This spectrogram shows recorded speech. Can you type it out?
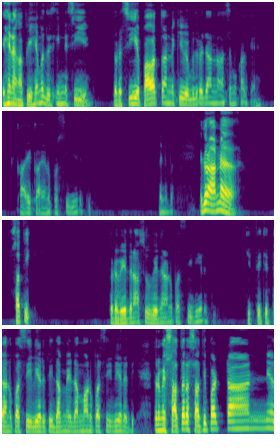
එහෙනම් අපි එහෙමද ඉන්නේ 100ෙන්. ඒතර 100 පවත්වන්න කිව්වේ බුදුරජාණන් වහන්සේ මොකක් ගැන? කාය කායනුපස්සී විහෙරති. මෙන්න බා. එතන අන්න සති. එතකොට වේදනාසු වේදනානුපස්සී විහෙරති. චිත්තේ චිත්තානුපස්සී විහෙරති ධම්මේ ධම්මානුපස්සී විහෙරති. එතකොට මේ සතර සතිපට්ඨාන්‍ය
